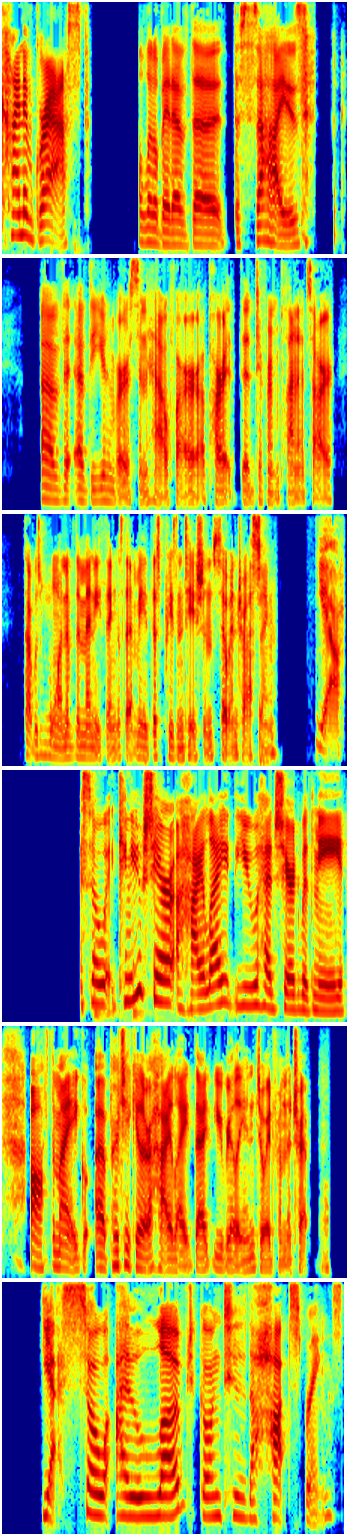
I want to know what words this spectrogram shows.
kind of grasp a little bit of the the size of of the universe and how far apart the different planets are. That was one of the many things that made this presentation so interesting. Yeah. So, can you share a highlight you had shared with me off the mic, a particular highlight that you really enjoyed from the trip? Yes. So I loved going to the hot springs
